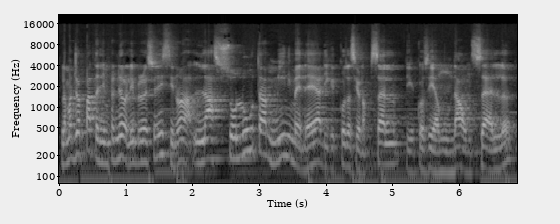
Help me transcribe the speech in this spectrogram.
la maggior parte degli imprenditori liberi professionisti non ha l'assoluta minima idea di che cosa sia un upsell, di che cosa sia un downsell,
